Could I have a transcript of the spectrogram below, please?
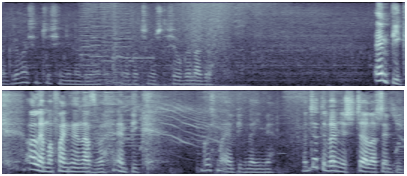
Nagrywa się czy się nie nagrywa? Tak, zobaczymy, czy to się w ogóle nagra. Empik, ale ma fajną nazwę. Empik. Gość ma Empik na imię. No gdzie ty we mnie strzelasz, Empik?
